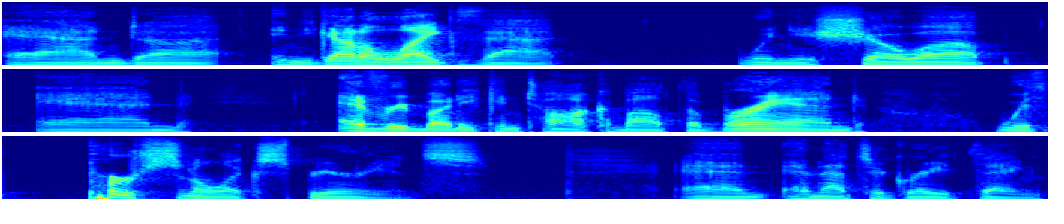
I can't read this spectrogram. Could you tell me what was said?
and uh, and you got to like that when you show up and everybody can talk about the brand with personal experience. And, and that's a great thing.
